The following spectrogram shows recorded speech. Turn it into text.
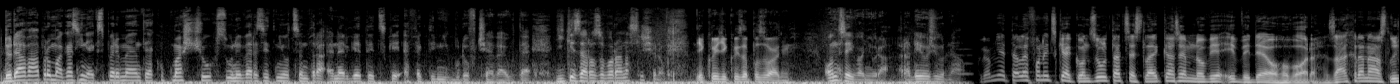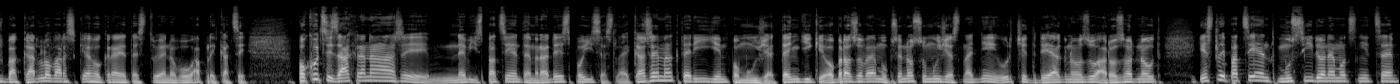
Dodává pro magazín Experiment Jakub Maščuch z Univerzitního centra energeticky efektivních budov ČVUT. Díky za rozhovor a naslyšenou. Děkuji, děkuji za pozvání. Ondřej Vaňura, Radiožurnál. Kromě telefonické konzultace s lékařem nově i videohovor. Záchranná služba Karlovarského kraje testuje novou aplikaci. Pokud si záchranáři neví s pacientem rady, spojí se s lékařem, který jim pomůže. Ten díky obrazovému přenosu může snadněji určit diagnózu a rozhodnout, jestli pacient musí do nemocnice.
